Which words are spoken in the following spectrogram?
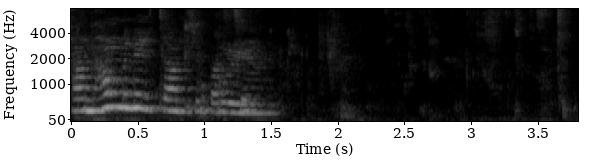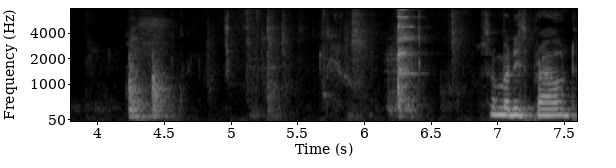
And how many times have you fasted? Somebody's proud.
